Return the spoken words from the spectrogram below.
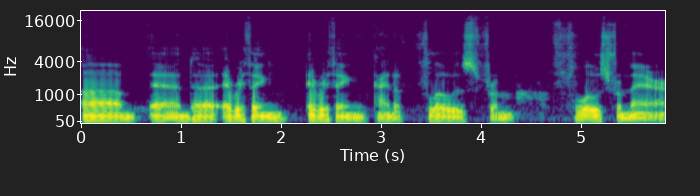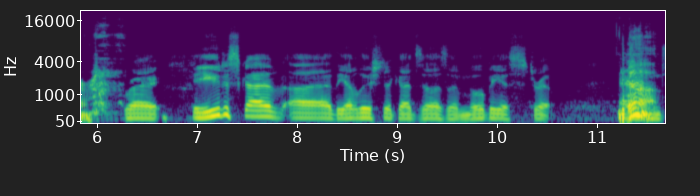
um, and uh, everything everything kind of flows from flows from there. Right. You describe uh, the evolution of Godzilla as a Mobius strip. Yeah. And,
